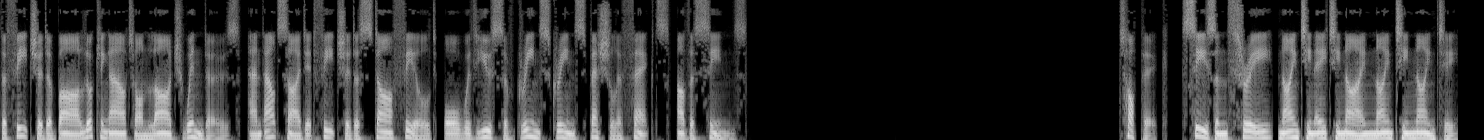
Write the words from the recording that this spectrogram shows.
The featured a bar looking out on large windows, and outside it featured a star field, or with use of green screen special effects, other scenes. Topic: Season 3, 1989–1990.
